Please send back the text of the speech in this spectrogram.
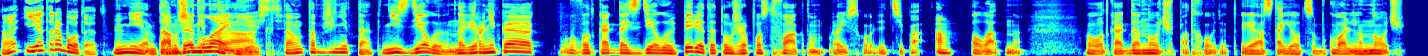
Да? И это работает. Нет, Там там, же дедлайн не так. есть. Там, там же не так. Не сделаю. Наверняка вот когда сделаю перед, это уже постфактум происходит. Типа, а, ладно. Вот, когда ночь подходит, и остается буквально ночь.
